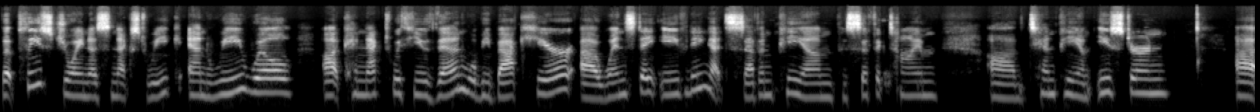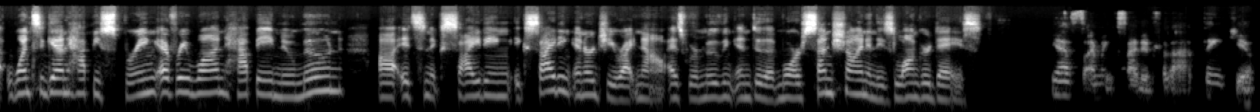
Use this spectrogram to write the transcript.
But please join us next week and we will uh, connect with you then. We'll be back here uh, Wednesday evening at 7 p.m. Pacific time, um, 10 p.m. Eastern. Uh, once again, happy spring, everyone. Happy new moon. Uh, it's an exciting, exciting energy right now as we're moving into the more sunshine and these longer days. Yes, I'm excited for that. Thank you.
